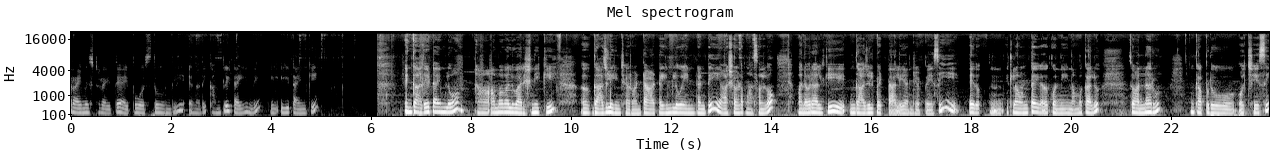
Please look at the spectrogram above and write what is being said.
ట్రైమిస్టర్ అయితే అయిపో వస్తూ ఉంది. నాది కంప్లీట్ అయ్యింది ఈ ఈ టైంకి. ఇంకా అదే టైంలో అమ్మ వాళ్ళు వర్షినికి గాజులు వేయించారు అంటే ఆ టైంలో ఏంటంటే ఆషాఢ మాసంలో మనవరాలకి గాజులు పెట్టాలి అని చెప్పేసి ఏదో ఇట్లా ఉంటాయి కదా కొన్ని నమ్మకాలు. సో అన్నారు. ఇంకా అప్పుడు వచ్చేసి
